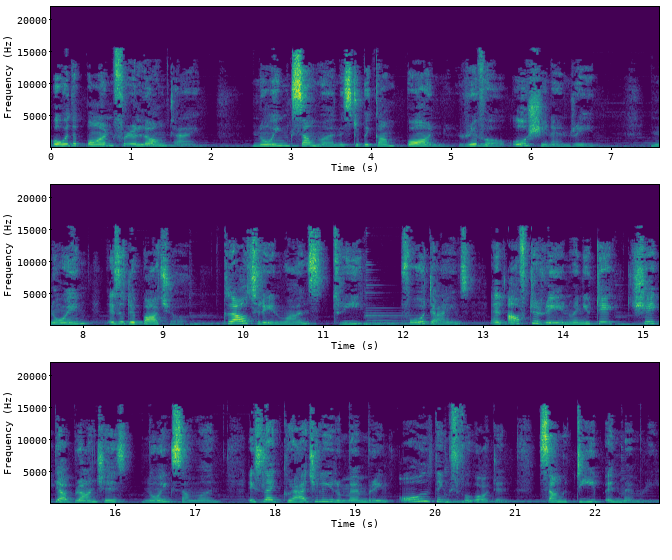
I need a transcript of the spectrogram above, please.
over the pond for a long time. Knowing someone is to become pond, river, ocean, and rain. Knowing is a departure. Clouds rain once, three, four times, and after rain, when you take shake their branches, knowing someone is like gradually remembering all things forgotten, sunk deep in memory.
